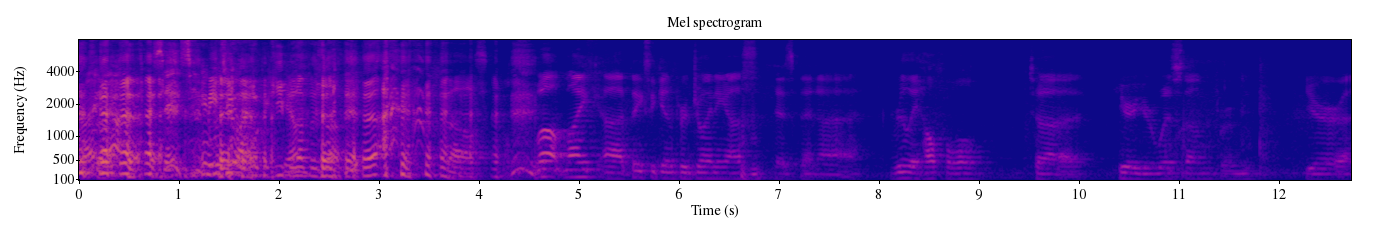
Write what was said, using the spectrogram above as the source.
Right? Yeah. Same, same Me too. I hope you keep it up as well. So, well, Mike, uh, thanks again for joining us. Mm-hmm. It's been uh, really helpful to hear your wisdom from your uh,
